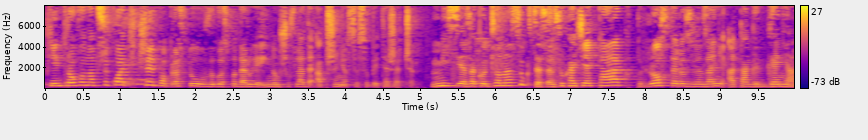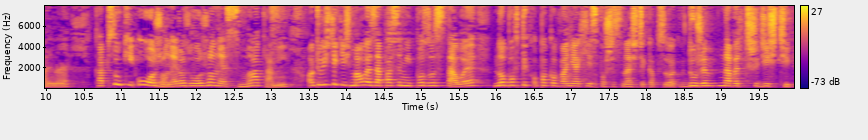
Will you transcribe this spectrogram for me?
piętrowo na przykład, czy po prostu wygospodaruję inną szufladę, a przyniosę sobie te rzeczy. Misja zakończona sukcesem. Słuchajcie, tak proste rozwiązanie, a tak genialne. Kapsułki ułożone, rozłożone smakami. Oczywiście jakieś małe zapasy mi pozostały, no bo w tych opakowaniach jest po 16 kapsułek, w dużym nawet 30,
